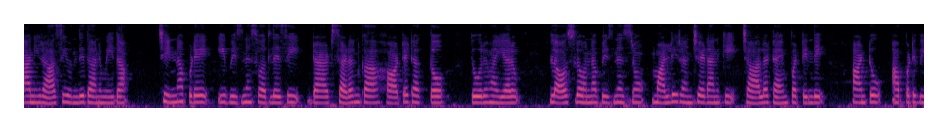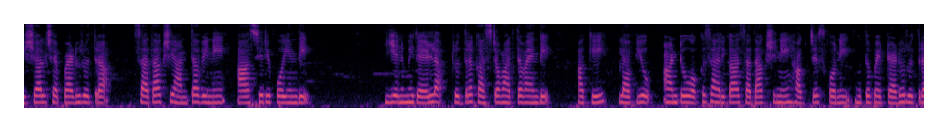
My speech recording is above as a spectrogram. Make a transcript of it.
అని రాసి ఉంది దాని మీద. చిన్నప్పుడే ఈ బిజినెస్ వదిలేసి డాడ్ సడన్గా హార్ట్ అటాక్తో దూరం అయ్యారు లాస్లో ఉన్న బిజినెస్ను మళ్ళీ రన్ చేయడానికి చాలా టైం పట్టింది అంటూ అప్పటి విషయాలు చెప్పాడు రుద్ర. సతాక్షి అంతా విని ఆశ్చర్యపోయింది. ఎనిమిదేళ్ళ రుద్ర కష్టం అర్థమైంది. అకి లవ్ యూ అంటూ ఒక్కసారిగా సదాక్షిని హక్ చేసుకొని ముద్దు పెట్టాడు రుద్ర.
